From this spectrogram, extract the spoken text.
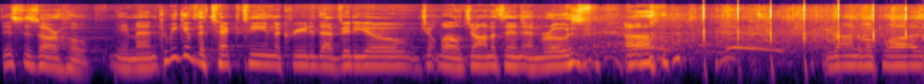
This is our hope. Amen. Can we give the tech team that created that video, well, Jonathan and Rose, uh, round of applause?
